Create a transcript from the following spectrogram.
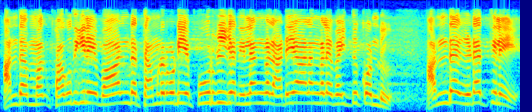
அந்த ம- பகுதியிலே வாழ்ந்த தமிழருடைய பூர்வீக நிலங்கள் அடையாளங்களை வைத்துக்கொண்டு அந்த இடத்திலே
